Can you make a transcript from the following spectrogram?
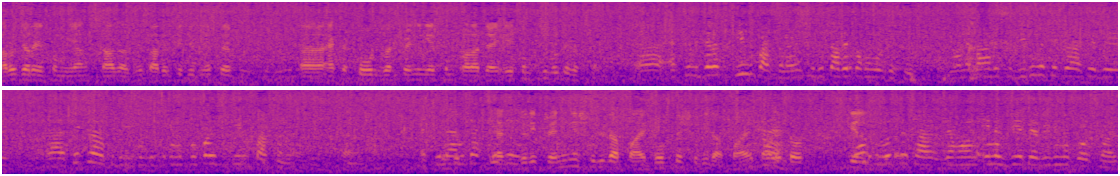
আরও যারা এরকম ইয়াং কাজ আছে তাদেরকে যদি একটা একটা কোর্স বা ট্রেনিং এরকম করা যায় এরকম কিছু বলতে চাচ্ছেন? অ্যাকচুয়ালি যারা স্কিল পার্সন আমি শুধু তাদের কথা বলতেছি মানে বাংলাদেশে বিভিন্ন সেক্টর আছে যে সেক্টর আছে কিন্তু সেখানে প্রপার স্কিল পার্সন যদি ট্রেনিং এর সুবিধা পায় কোর্সের সুবিধা পায় তাহলে তো স্কিল যেমন এনএসডিএতে বিভিন্ন কোর্স হয়।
